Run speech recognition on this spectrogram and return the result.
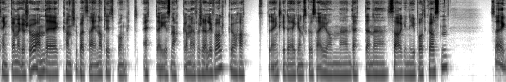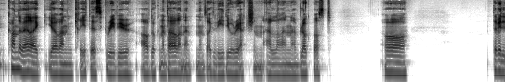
tenke meg å se han, det er kanskje på et senere tidspunkt, etter jeg har snakka med forskjellige folk og hatt egentlig det jeg ønsker å si om dette, denne saken i podkasten. Så jeg, kan det være jeg gjør en kritisk review av dokumentaren, enten en slags videoreaction eller en eh, bloggpost. Og det vil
